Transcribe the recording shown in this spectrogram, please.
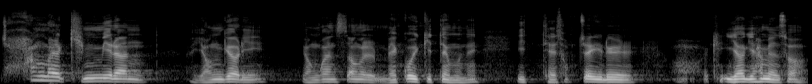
정말 긴밀한 연결이 연관성을 맺고 있기 때문에 이 대속죄일을 어, 이렇게 이야기하면서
